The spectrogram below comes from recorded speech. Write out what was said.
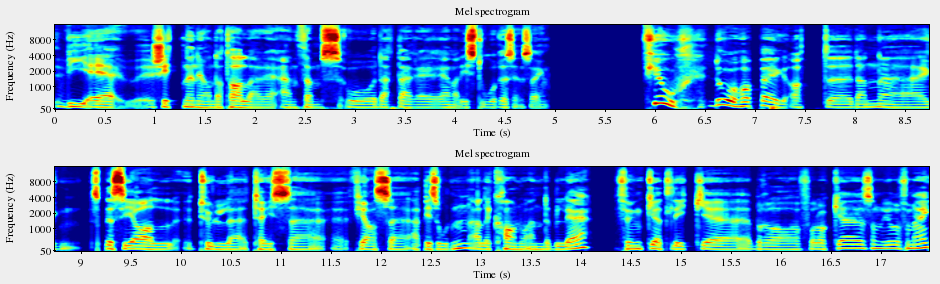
'Vi er skitne neandertalere'-anthems, og dette er en av de store, syns jeg. Fjo, da håper jeg at uh, denne spesialtulletøyse-fjase-episoden, eller hva nå enn det ble, funket like bra for dere som det gjorde for meg.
